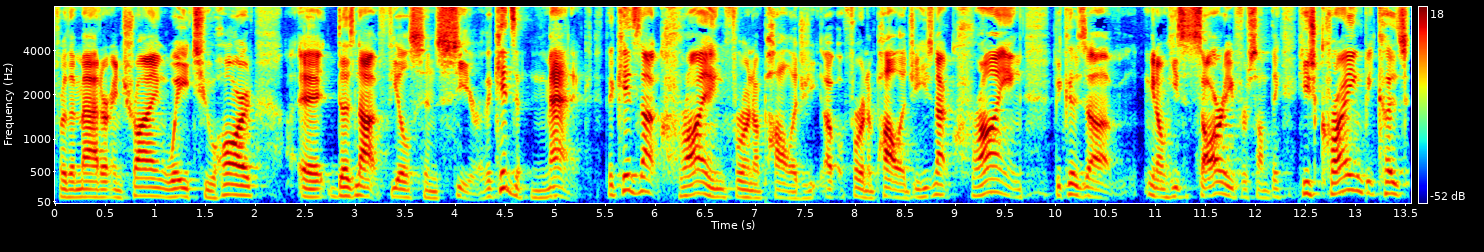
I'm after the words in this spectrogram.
for the matter, and trying way too hard. It does not feel sincere. The kid's manic. The kid's not crying for an apology. Uh, for an apology, he's not crying because uh, you know he's sorry for something. He's crying because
